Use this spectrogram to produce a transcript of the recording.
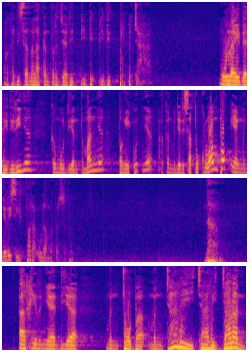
maka di sana akan terjadi bibit-bibit perpecahan. Mulai dari dirinya, kemudian temannya, pengikutnya akan menjadi satu kelompok yang menyelisih para ulama tersebut. Nah, akhirnya dia mencoba mencari-cari jalan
